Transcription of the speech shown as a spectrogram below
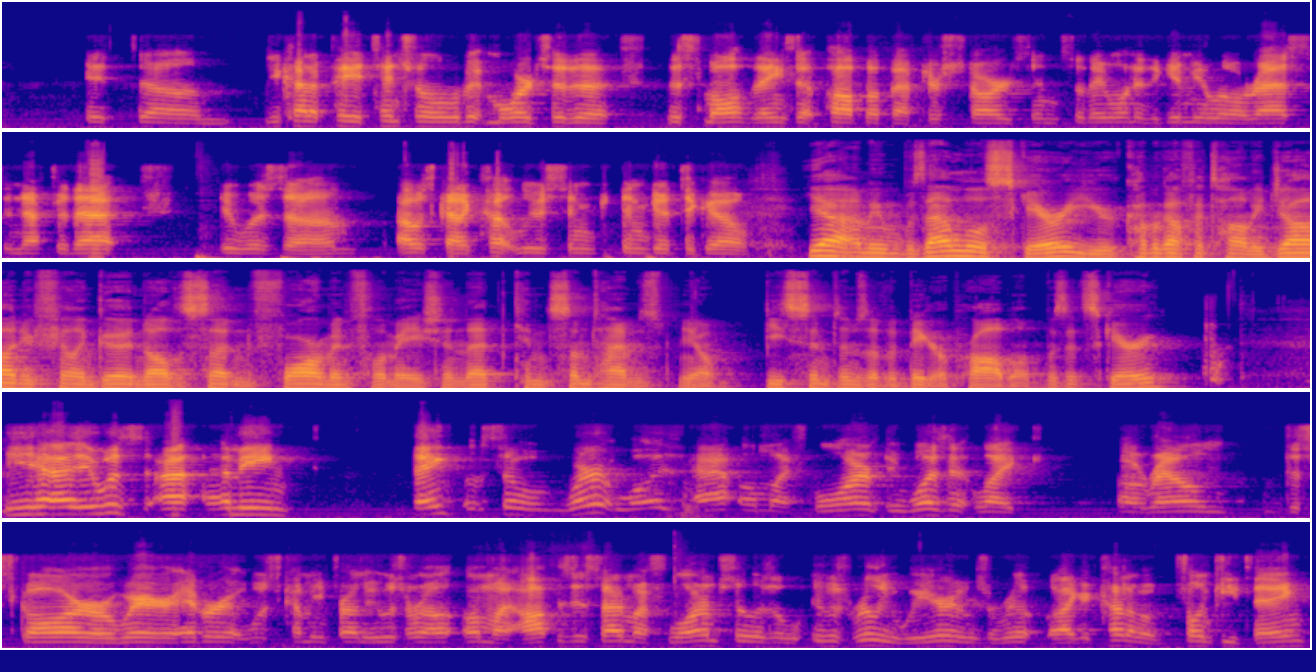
it um, you kind of pay attention a little bit more to the the small things that pop up after starts. And so they wanted to give me a little rest, and after that, it was um, I was kind of cut loose and, and good to go. Yeah, I mean, was that a little scary? You're coming off of Tommy John, you're feeling good, and all of a sudden, forearm inflammation that can sometimes you know be symptoms of a bigger problem. Was it scary? Yeah, it was. I, I mean thank so where it was at on my forearm, it wasn't like around the scar or wherever it was coming from. It was around on my opposite side of my forearm, so it was a, it was really weird. It was a real like a kind of a funky thing.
